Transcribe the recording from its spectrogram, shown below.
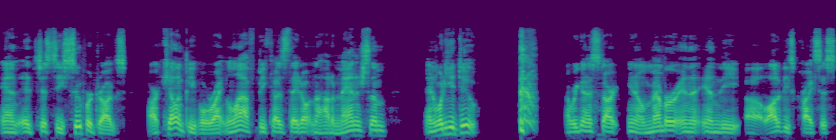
and it's just these super drugs are killing people right and left because they don't know how to manage them and what do you do? Are we going to start, you know, remember in the, in the, uh, a lot of these crises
